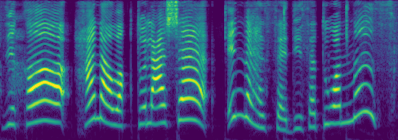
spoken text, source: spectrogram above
أصدقاء حان وقت العشاء إنها السادسة والنصف.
